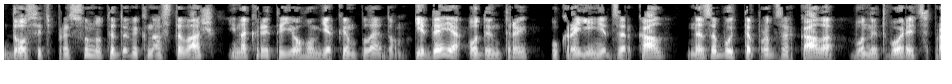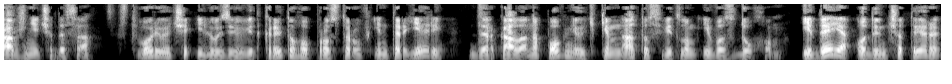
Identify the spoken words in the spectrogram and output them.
Досить присунути до вікна стелаж і накрити його м'яким пледом. Ідея 1.3. Україні дзеркал. Не забудьте про дзеркала, вони творять справжні чудеса, створюючи ілюзію відкритого простору в інтер'єрі, дзеркала наповнюють кімнату світлом і воздухом. Ідея 1.4.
